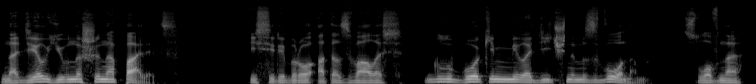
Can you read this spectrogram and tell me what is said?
Надел юноши на палец, и серебро отозвалось глубоким мелодичным звоном, словно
